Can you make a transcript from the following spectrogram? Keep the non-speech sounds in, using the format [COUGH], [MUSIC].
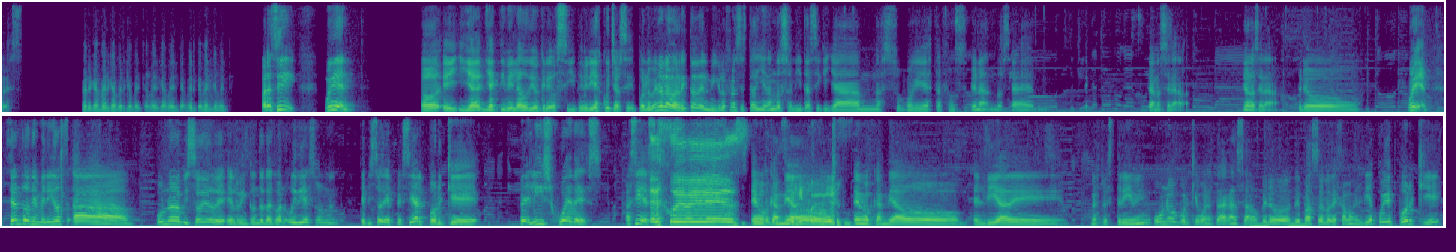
Vergas. Verga, verga, verga, verga, verga, verga, verga, verga, verga. Ahora sí, muy bien. Oh, eh, ya, ya activé el audio, creo, sí. Debería escucharse. Por lo menos la barrita del micrófono se está llenando solita, así que ya mm, asumo que ya está funcionando. O sea, ya no sé nada. Ya no sé nada. Pero... Muy bien. Sean todos bienvenidos a un nuevo episodio de El Rincón de Tacón. Hoy día es un episodio especial porque... ¡Feliz jueves! Así es. Es jueves. Hemos cambiado, jueves. hemos cambiado el día de nuestro streaming. Uno, porque bueno, estaba cansado, pero de paso lo dejamos el día jueves porque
